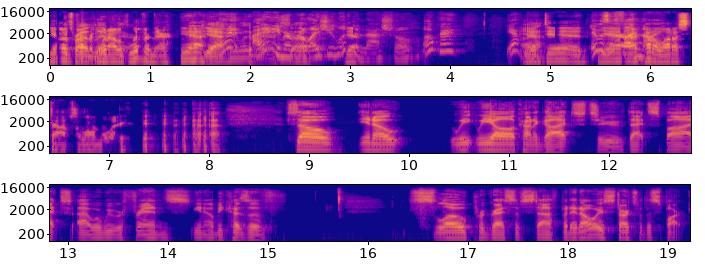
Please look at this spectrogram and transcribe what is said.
yeah, it was probably when I was living there. Yeah, yeah. I, didn't, I didn't even so. realize you lived yeah. in Nashville. Okay, yeah, I did. It was yeah, I've night. had a lot of stops along the way. so you know, we we all kind of got to that spot uh, where we were friends. You know, because of slow progressive stuff, but it always starts with a spark.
